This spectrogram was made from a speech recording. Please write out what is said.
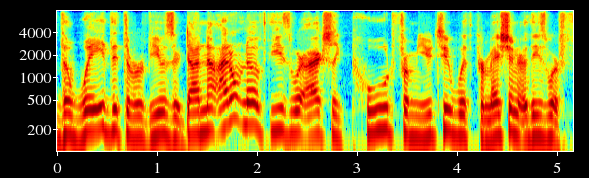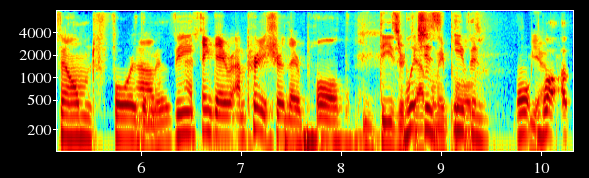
the way that the reviews are done. Now, I don't know if these were actually pulled from YouTube with permission or these were filmed for the Um, movie, I think they. were I'm pretty sure they're pulled. these are which is definitely pulled. even well, Yeah. well,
